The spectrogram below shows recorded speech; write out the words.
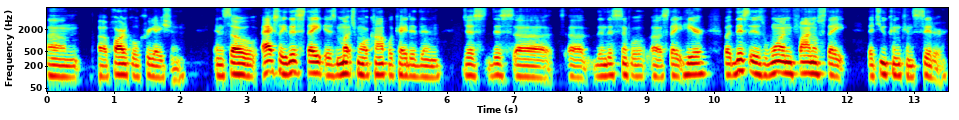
um, a particle creation. And so actually this state is much more complicated than just this uh, uh, than this simple uh, state here. But this is one final state that you can consider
